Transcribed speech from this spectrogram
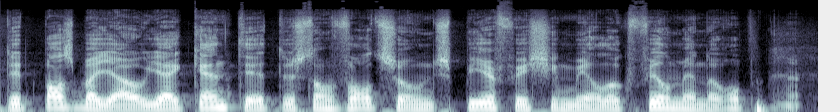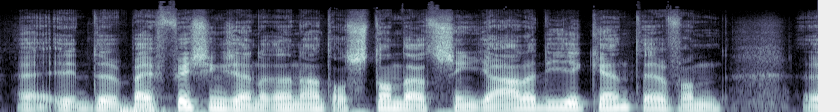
dit past bij jou, jij kent dit, dus dan valt zo'n spearfishing mail ook veel minder op. Ja. Eh, de, bij phishing zijn er een aantal standaard signalen die je kent. Hè, van eh,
